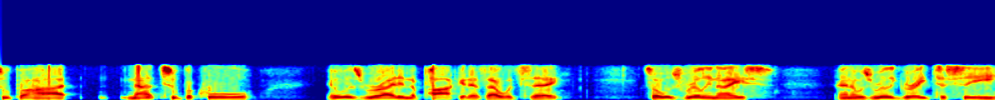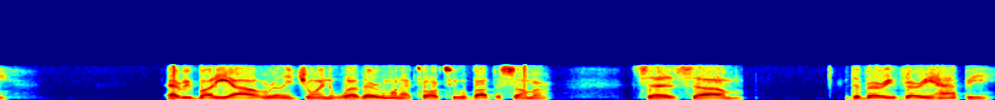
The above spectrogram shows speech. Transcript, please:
super hot, not super cool. It was right in the pocket, as I would say. So it was really nice, and it was really great to see everybody out really enjoying the weather. Everyone I talked to about the summer says um, they're very, very happy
